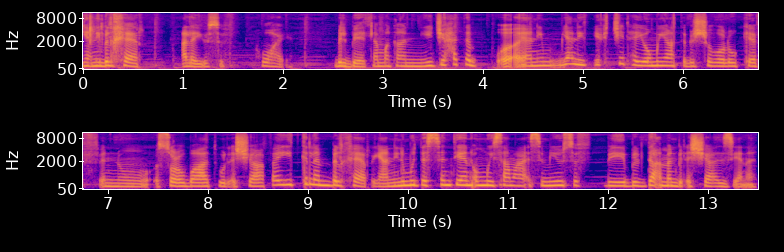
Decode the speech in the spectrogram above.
يعني بالخير على يوسف هوايه بالبيت لما كان يجي حتى يعني يعني يحكي لها يومياته بالشغل وكيف إنه الصعوبات والأشياء فيتكلم بالخير يعني لمدة سنتين أمي سامعه اسم يوسف دائما بالأشياء الزينة.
